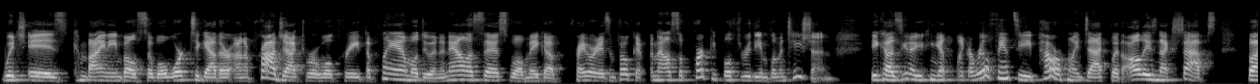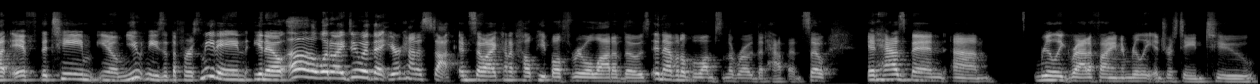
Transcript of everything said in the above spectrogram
which is combining both. So we'll work together on a project where we'll create the plan, we'll do an analysis, we'll make up priorities and focus, and then I'll support people through the implementation. Because, you know, you can get like a real fancy PowerPoint deck with all these next steps. But if the team, you know, mutinies at the first meeting, you know, oh, what do I do with it? You're kind of stuck. And so I kind of help people through a lot of those inevitable bumps in the road that happen. So it has been um, really gratifying and really interesting to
